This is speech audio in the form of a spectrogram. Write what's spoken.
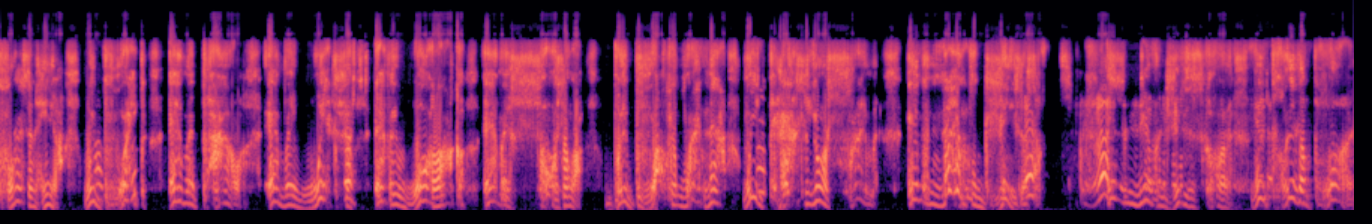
present here. We break every power, every witch, every warlock, every sorcerer. Be broken right now. We cast your assignment in the name of Jesus. In the name of Jesus, God, we plead the blood.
